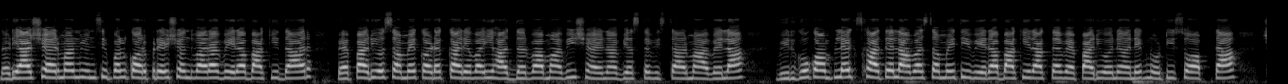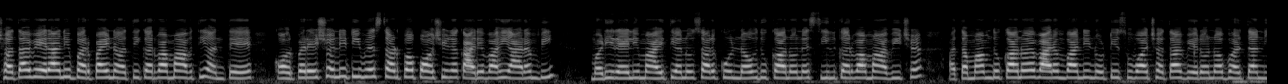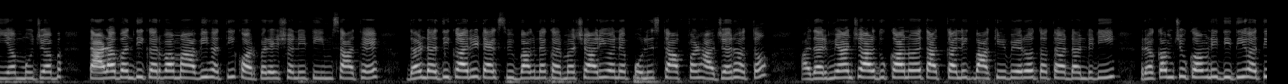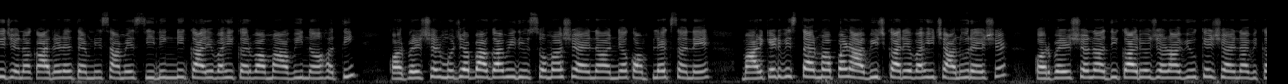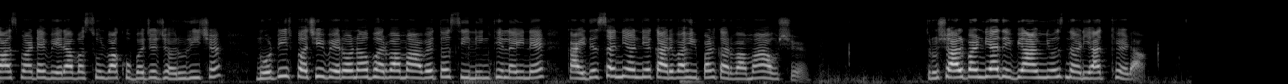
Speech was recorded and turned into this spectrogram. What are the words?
નડિયાદ શહેરમાં municipal corporation દ્વારા વેરા બાકીદાર વેપારીઓ સામે કડક કાર્યવાહી હાથ ધરવામાં આવી. શહેરના વ્યસ્ત વિસ્તારમાં આવેલા વિરગો કોમ્પ્લેક્સ ખાતે લાંબા સમયથી વેરા બાકી રાખતા વેપારીઓને અનેક નોટિસો આપતા છતાં વેરાની ભરપાઈ નહોતી કરવામાં આવતી. અંતે કોર્પોરેશનની ટીમે સ્થળ પર પહોંચીને કાર્યવાહી આરંભી. મળી રહેલી માહિતી અનુસાર કુલ નવ દુકાનોને સીલ કરવામાં આવી છે. આ તમામ દુકાનોએ વારંવારની નોટિસ હોવા છતાં વેરો ન ભરતા નિયમ મુજબ તાળાબંધી કરવામાં આવી હતી. કોર્પોરેશનની ટીમ સાથે દંડ અધિકારી, ટેક્સ વિભાગના કર્મચારીઓ અને પોલીસ સ્ટાફ પણ હાજર હતો. આ દરમિયાન ચાર દુકાનોએ તાત્કાલિક બાકી વેરો તથા દંડની રકમ ચૂકવણી દીધી હતી, જેના કારણે તેમની સામે સીલિંગની કાર્યવાહી કરવામાં આવી ન હતી. કોર્પોરેશન મુજબ આગામી દિવસોમાં શહેરના અન્ય કોમ્પ્લેક્સ અને માર્કેટ વિસ્તારમાં પણ આવી જ કાર્યવાહી ચાલુ રહેશે. કોર્પોરેશનના અધિકારીઓ જણાવ્યું કે શહેરના વિકાસ માટે વેરા વસૂલવા ખૂબ જ જરૂરી છે. નોટિસ પછી વેરો ન ભરવામાં આવે તો સીલિંગથી લઈને કાયદેસરની અન્ય કાર્યવાહી પણ કરવામાં આવશે. તૃષાલ પંડ્યા, દિવ્યાંગ ન્યૂઝ નડિયાદ, ખેડા.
